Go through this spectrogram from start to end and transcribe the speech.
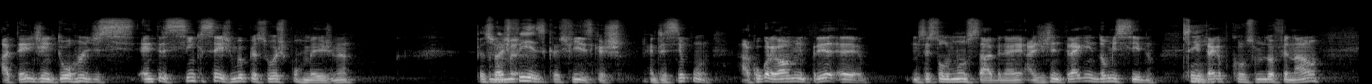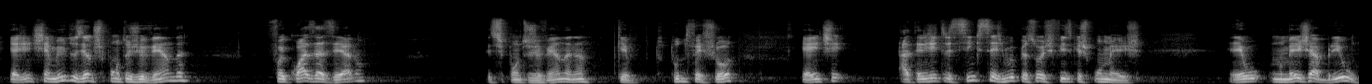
atende em torno de entre 5 e 6 mil pessoas por mês, né? Pessoas Número- físicas. Físicas. Entre cinco. A Coco Legal é uma empresa. é, não sei se todo mundo sabe, né? A gente entrega em domicílio. Sim. Entrega para o consumidor final. E a gente tinha 1.200 pontos de venda. Foi quase a zero. Esses pontos de venda, né? Porque tudo fechou. E a gente atende entre 5 e 6 mil pessoas físicas por mês. Eu, no mês de abril,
